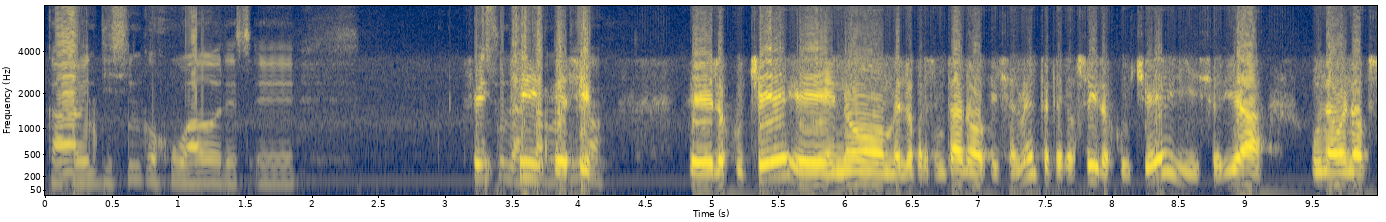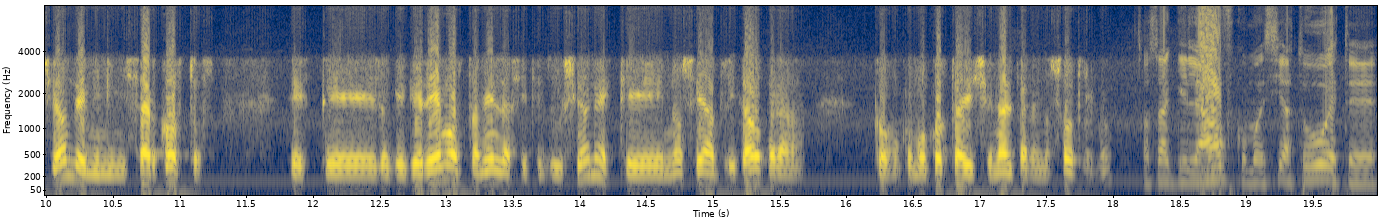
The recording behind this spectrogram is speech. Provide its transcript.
cada 25 jugadores. Eh, sí, ¿Es una sí, alternativa? Sí. lo escuché, no me lo presentaron oficialmente, pero sí, lo escuché y sería una buena opción de minimizar costos. Este, lo que queremos también las instituciones que no sea aplicado para como, como costo adicional para nosotros, ¿no? O sea, que la OF, como decías tú, este,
